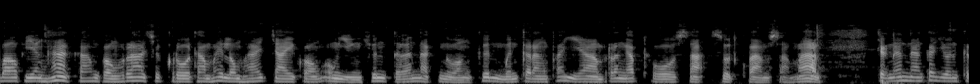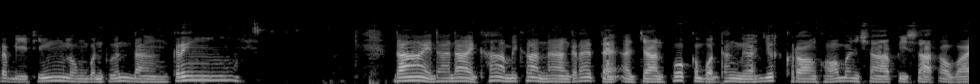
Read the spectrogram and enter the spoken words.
เบาๆเพียงห้าคำของราชครูทำให้ลมหายใจขององค์หญิงชุนเต๋อหนักหน่วงขึ้นเหมือนกำลังพยายามระงับโทสะสุดความสามารถ จากนั้นนางก็โยนกระบี่ทิ้งลงบนพื้นดังกริ้ง ได้ได้ได้ข้าไม่ฆ่านางก็ได้แต่อาจารย์พวกกบฏทางเหนือยึดครองหอบัญชาปีศาจเอาไว้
